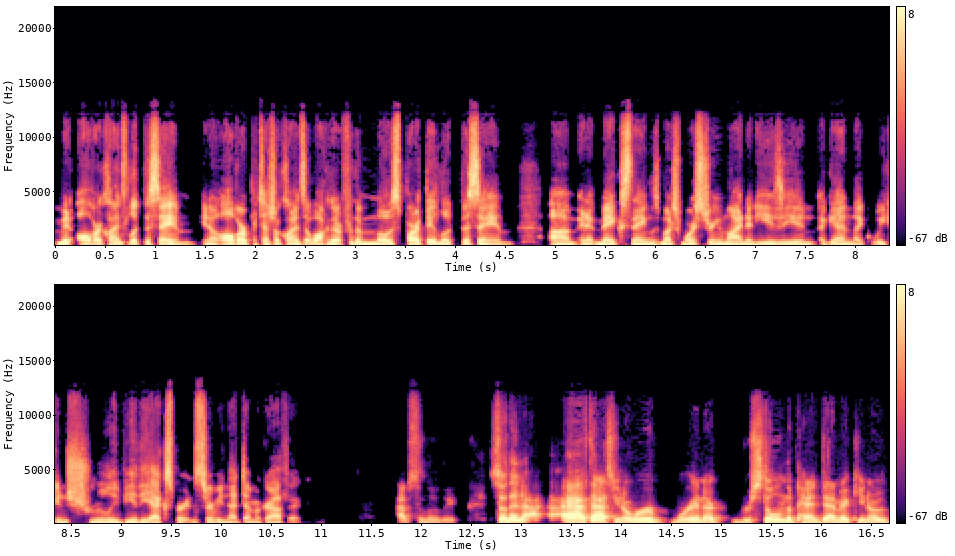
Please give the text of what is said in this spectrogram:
I mean, all of our clients look the same. You know, all of our potential clients that walk in there, for the most part, they look the same, um, and it makes things much more streamlined and easy. And again, like we can truly be the expert in serving that demographic. Absolutely. So then I have to ask. You know, we're we're in a we're still in the pandemic. You know,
